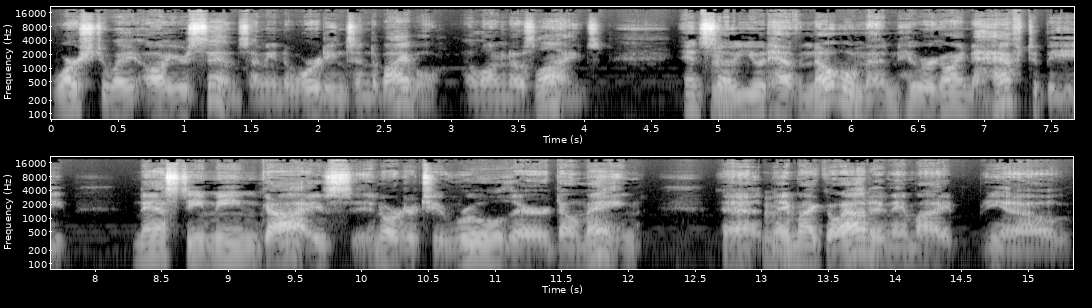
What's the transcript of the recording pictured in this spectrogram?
washed away all your sins. I mean, the wordings in the Bible along those lines. And so mm-hmm. you would have noblemen who were going to have to be nasty, mean guys in order to rule their domain and mm-hmm. they might go out and they might, you know,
